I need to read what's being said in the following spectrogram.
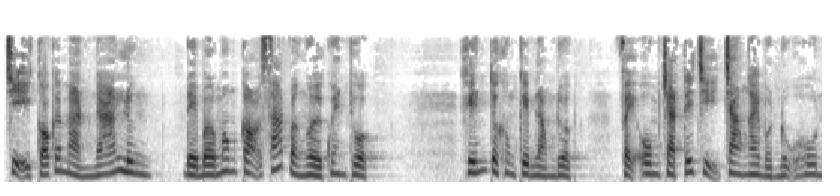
Chị có cái màn ngã lưng Để bờ mông cọ sát vào người quen thuộc. Khiến tôi không kìm lòng được, Phải ôm chặt tới chị trao ngay một nụ hôn.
